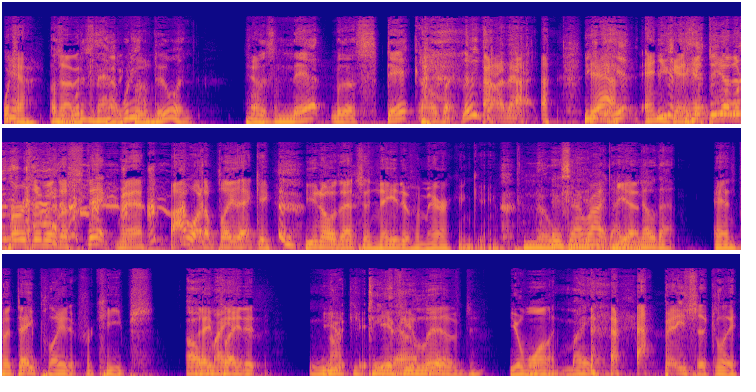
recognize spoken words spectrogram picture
What, Yeah, I was like, not what a- is that? a What are you clue. doing? Yeah. On this net with a stick, and I was like, "Let me try that." You yeah, get hit, and you, get can to hit, the other with person with a stick, man. I want to play that game. You know, that's a Native American game, No, Is that right? I Yes. didn't know that. and but they played it for keeps. Oh, they man. played it. Knock you- your teeth if you lived, you won. Man, Basically,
